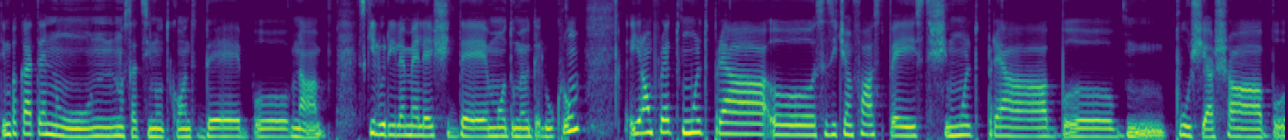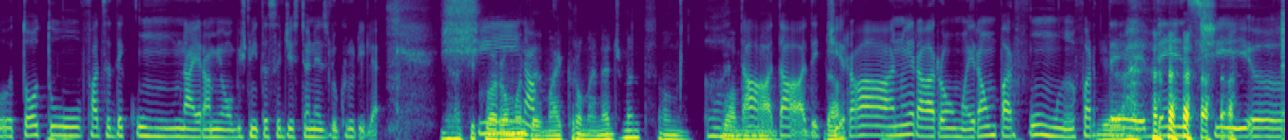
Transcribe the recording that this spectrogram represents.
din păcate nu, nu s-a ținut cont de uh, na, skillurile mele și de modul meu de lucru. Era un proiect mult prea, uh, să zicem, fast-paced și mult prea uh, pushy așa uh, totul față de cum na, eram eu obișnuit obișnuită să gestionez lucrurile. Era și, și cu aromă na, de micromanagement? Sau uh, da, da, deci da? Era, nu era aromă, era un parfum uh, foarte yeah. dens și uh,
